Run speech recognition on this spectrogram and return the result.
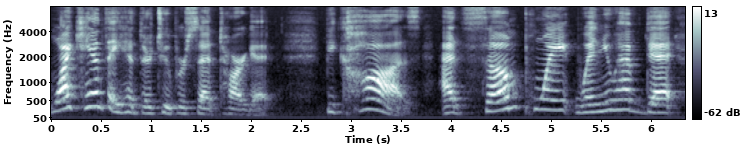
Why can't they hit their 2% target? Because at some point when you have debt,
